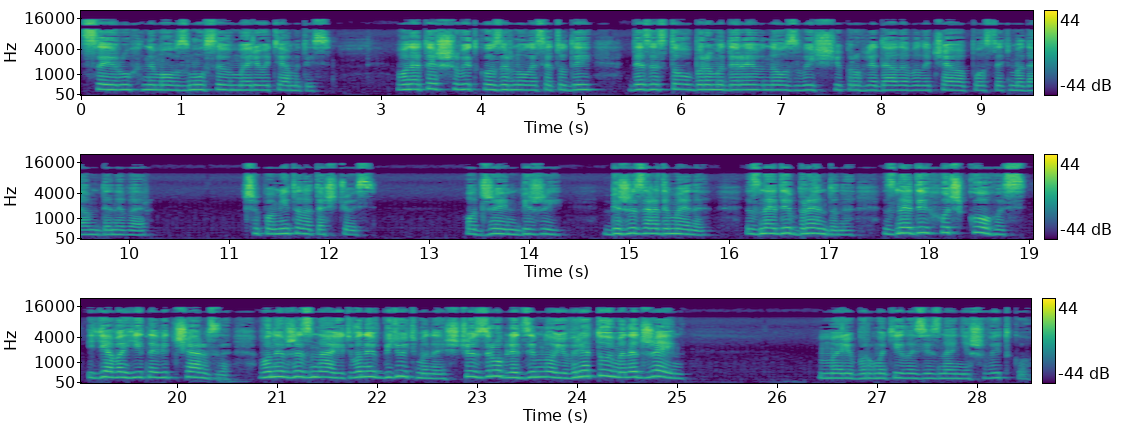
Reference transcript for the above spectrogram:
Цей рух немов змусив Мері отямитись. Вона теж швидко озирнулася туди, де за стовбурами дерев на узвищі проглядала величава постать мадам Деневер. Чи помітила та щось? О, Джейн, біжи, біжи заради мене, знайди Брендона, знайди хоч когось. Я вагітна від Чарльза. Вони вже знають, вони вб'ють мене, щось зроблять зі мною. Врятуй мене, Джейн. Мері бурмотіла зізнання швидко,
